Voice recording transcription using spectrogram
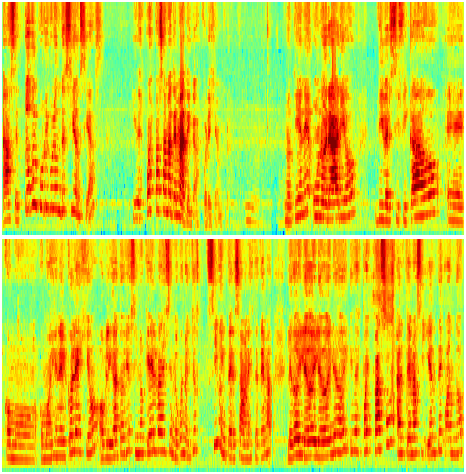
hace todo el currículum de ciencias y después pasa a matemáticas, por ejemplo. Mm. No tiene un horario diversificado eh, como, como, es en el colegio, obligatorio, sino que él va diciendo, bueno, yo sigo interesado en este tema, le doy, le doy, le doy, le doy, y después paso al tema siguiente cuando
